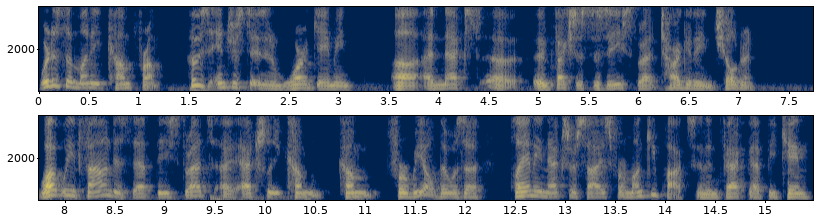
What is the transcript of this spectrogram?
Where does the money come from? Who's interested in wargaming uh, a next uh, infectious disease threat targeting children? What we found is that these threats uh, actually come come for real. There was a planning exercise for monkeypox. And in fact, that became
